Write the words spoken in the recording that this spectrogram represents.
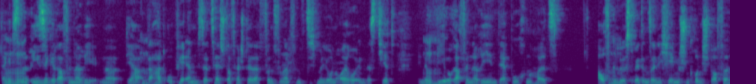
Da mhm. gibt es eine riesige Raffinerie. Eine, die, mhm. Da hat UPM, dieser Zellstoffhersteller, 550 Millionen Euro investiert in eine mhm. Bioraffinerie, in der Buchenholz aufgelöst mhm. wird in seine chemischen Grundstoffe.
